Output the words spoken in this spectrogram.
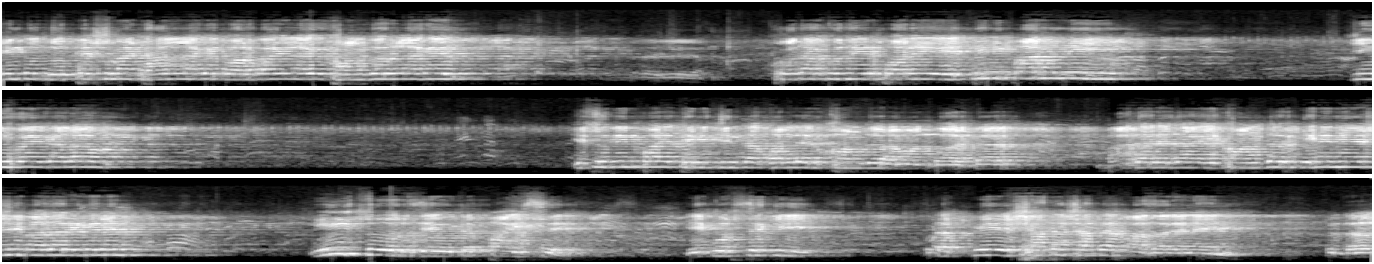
কিন্তু যুদ্ধের সময় ঢাল লাগে তরবারি লাগে, খন্দর লাগে। খোঁজাখুঁজির পরে তিনি পাননি। কি হয়ে গেল? কিছুদিন পরে তিনি চিন্তা করলেন, খন্দর আমার দরকার। বাজারে যাই, খন্দর কিনে নিয়ে এসে বাজারে গেলেন। এই চোর যে ওটা পাইছে, এ করছে কি? ওটা পেয়ে সাথে সাথে বাজারে ধর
